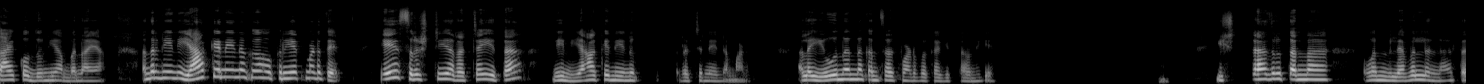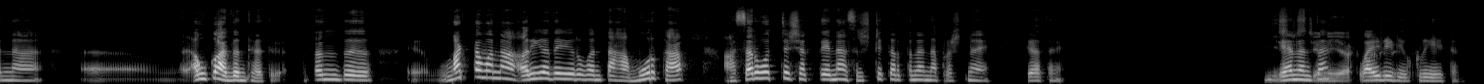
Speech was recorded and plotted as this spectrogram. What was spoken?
ಕಾಯ್ಕೋ ದುನಿಯಾ ಬನಾಯ. ಅಂದ್ರೆ ನೀನು ಯಾಕೆ ನೀನು ಕ್ರಿಯೇಟ್ ಮಾಡಿದೆ? ಏ ಸೃಷ್ಟಿಯ ರಚಯಿತ, ನೀನು ಯಾಕೆ ನೀನು ರಚನೆಯನ್ನ ಮಾಡಿದೆ? ಅಲ್ಲ, ಇವನನ್ನ ಕನ್ಸಲ್ಟ್ ಮಾಡಬೇಕಾಗಿತ್ತು ಅವನಿಗೆ? ಇಷ್ಟಾದರೂ ತನ್ನ ಒಂದು ಲೆವೆಲನ್ನು ತನ್ನ ಅವಕಾದಂತ ಹೇಳ್ತೀವಿ. ತಂದು ಮಟ್ಟವನ್ನ ಅರಿಯದೇ ಇರುವಂತಹ ಮೂರ್ಖ ಆ ಸರ್ವೋಚ್ಚ ಶಕ್ತಿಯನ್ನ ಸೃಷ್ಟಿಕರ್ತನನ್ನ ಪ್ರಶ್ನೆ ಕೇಳ್ತಾನೆ. ಏನಂತ? ವೈ? ಡಿಡ್ ಯು ಕ್ರಿಯೇಟ್ ಅಂತ.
